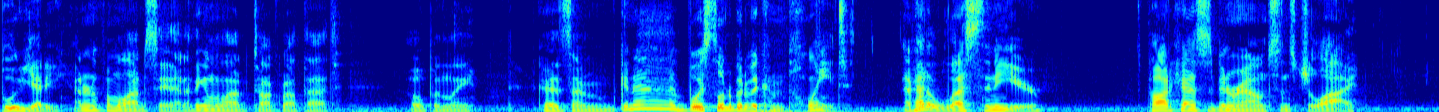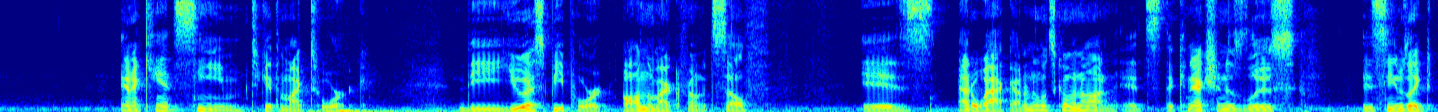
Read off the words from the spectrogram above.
Blue Yeti. I don't know if I'm allowed to say that. I think I'm allowed to talk about that openly because I'm going to voice a little bit of a complaint. I've had it less than a year. The podcast has been around since July, and I can't seem to get the mic to work. The USB port on the microphone itself is out of whack. I don't know what's going on. It's the connection is loose. It seems like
